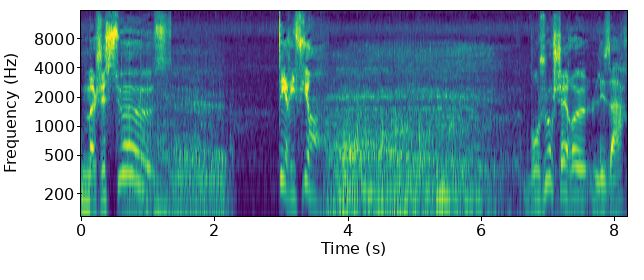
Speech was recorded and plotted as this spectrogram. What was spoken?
majestueuse Terrifiant Bonjour, cher euh, lézard.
